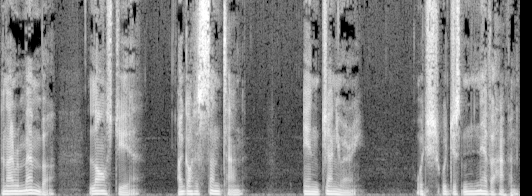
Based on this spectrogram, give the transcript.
And I remember last year I got a suntan in January, which would just never happen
